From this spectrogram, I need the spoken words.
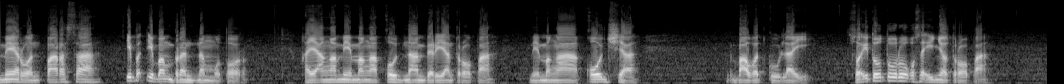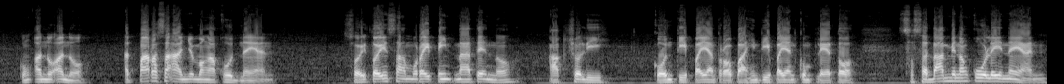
meron para sa iba't ibang brand ng motor. Kaya nga may mga code number yan, tropa. May mga code siya bawat kulay. So ituturo ko sa inyo, tropa, kung ano-ano at para saan yung mga code na yan. So ito yung samurai paint natin, no? Actually, konti pa yan, tropa. Hindi pa yan kumpleto. So sa dami ng kulay na yan,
